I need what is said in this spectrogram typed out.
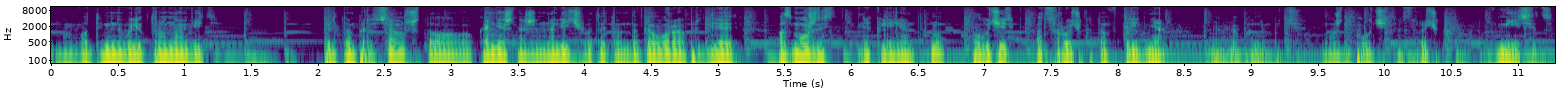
ну, вот именно в электронном виде. При том, при всем, что, конечно же, наличие вот этого договора определяет возможности для клиента. Ну, получить отсрочку там в три дня mm-hmm. какую-нибудь. Можно получить отсрочку там, в месяц,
